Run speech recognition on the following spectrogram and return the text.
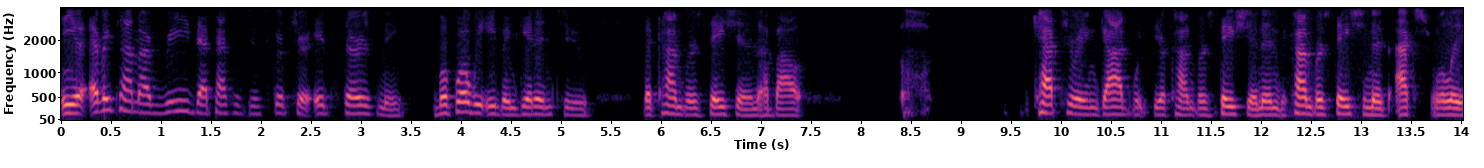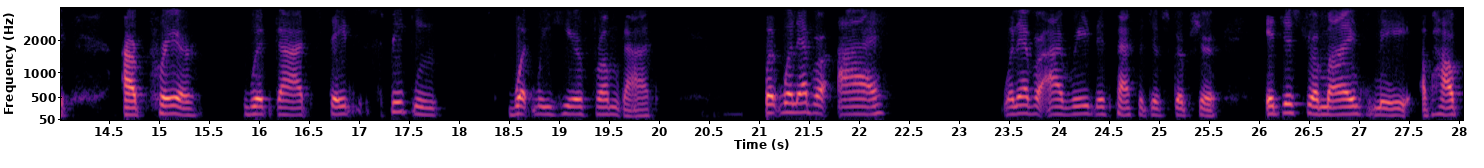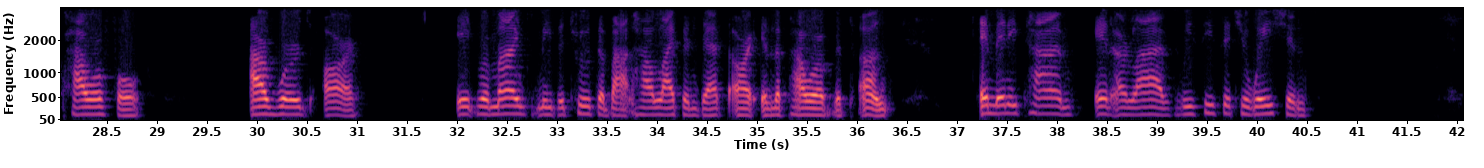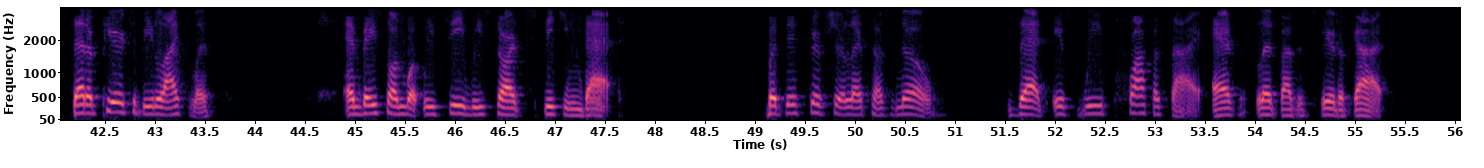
And, you know, every time I read that passage of scripture, it stirs me. Before we even get into the conversation about capturing God with your conversation, and the conversation is actually our prayer with God, state, speaking what we hear from God. But whenever I whenever I read this passage of scripture, it just reminds me of how powerful our words are. It reminds me the truth about how life and death are in the power of the tongue. And many times in our lives, we see situations that appear to be lifeless. And based on what we see, we start speaking that. But this scripture lets us know that if we prophesy as led by the Spirit of God,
